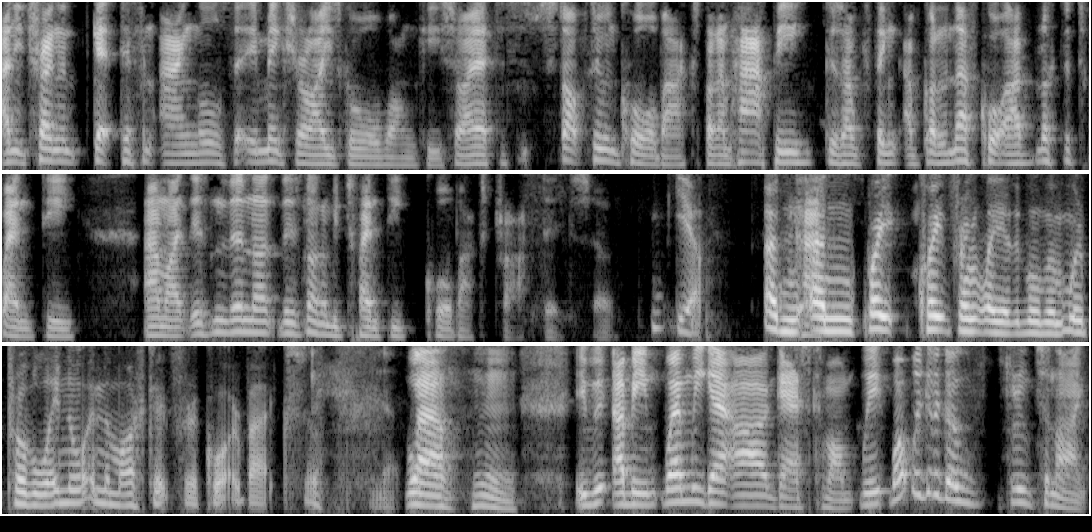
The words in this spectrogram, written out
and you're trying to get different angles that it makes your eyes go all wonky. So I had to stop doing quarterbacks, but I'm happy because I think I've got enough. Quarter- I've looked at twenty. I'm like, there's not there's not going to be twenty quarterbacks drafted. So yeah, and and quite quite frankly, at the moment, we're probably not in the market for a quarterback. So, well, hmm. I mean, when we get our guests, come on, we what we're going to go through tonight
